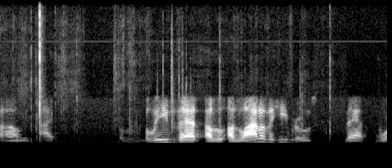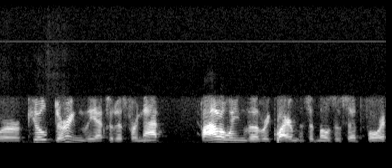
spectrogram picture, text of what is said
um, I believe that a, a lot of the Hebrews that were killed during the Exodus for not following the requirements that Moses set forth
